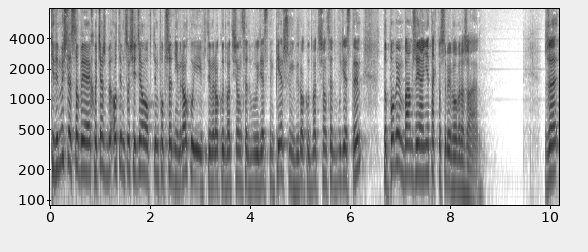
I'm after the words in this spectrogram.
Kiedy myślę sobie chociażby o tym, co się działo w tym poprzednim roku i w tym roku 2021 i w roku 2020, to powiem wam, że ja nie tak to sobie wyobrażałem. Że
